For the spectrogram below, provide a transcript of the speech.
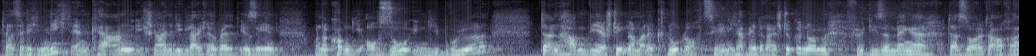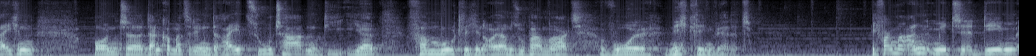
tatsächlich nicht entkernen. Ich schneide die gleich noch, werdet ihr sehen. Und dann kommen die auch so in die Brühe. Dann haben wir stinknormale Knoblauchzehen. Ich habe hier drei Stück genommen für diese Menge. Das sollte auch reichen. Und äh, dann kommen wir zu den drei Zutaten, die ihr vermutlich in eurem Supermarkt wohl nicht kriegen werdet. Ich fange mal an mit dem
